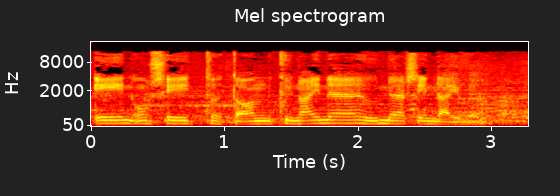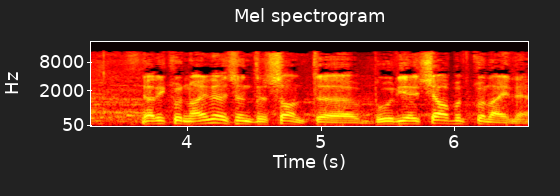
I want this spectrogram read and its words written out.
en ons het dan konyne, hoenders en duwe. Ja, die konyne is interessant. Uh, boer jy self met konyne?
